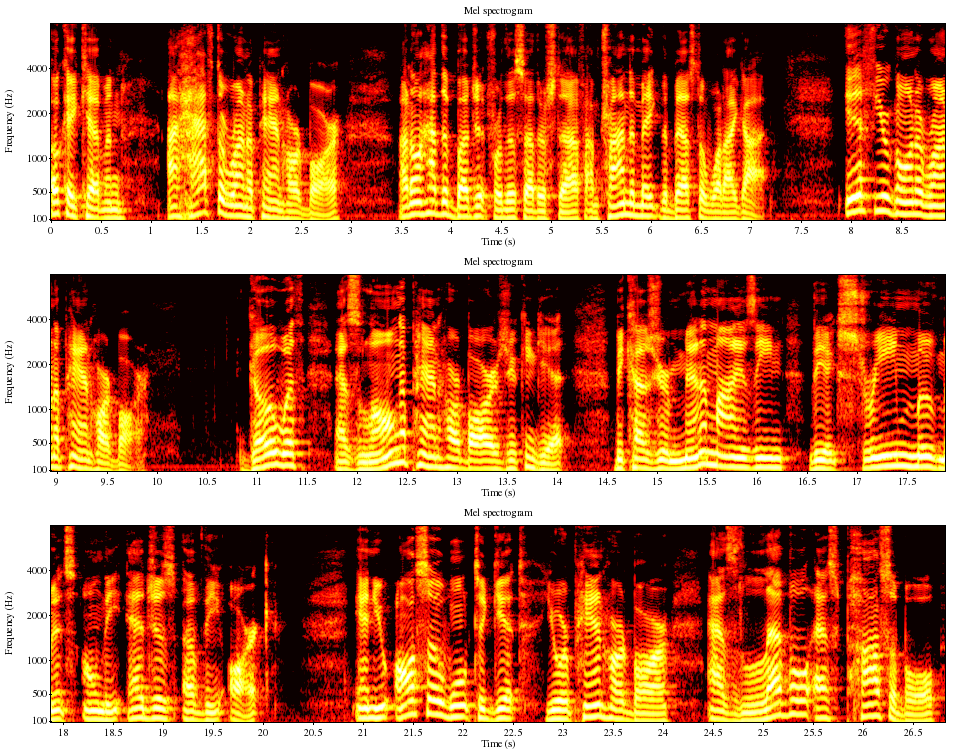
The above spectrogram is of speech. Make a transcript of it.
Okay, Kevin, I have to run a panhard bar. I don't have the budget for this other stuff. I'm trying to make the best of what I got. If you're going to run a panhard bar, Go with as long a panhard bar as you can get because you're minimizing the extreme movements on the edges of the arc. And you also want to get your panhard bar as level as possible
